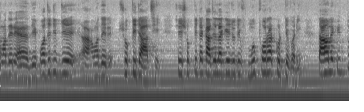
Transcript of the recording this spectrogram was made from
আমাদের যে পজিটিভ যে আমাদের শক্তিটা আছে, সেই শক্তিটা কাজে লাগিয়ে যদি মুভ ফরওয়ার্ড করতে পারি, তাহলে কিন্তু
